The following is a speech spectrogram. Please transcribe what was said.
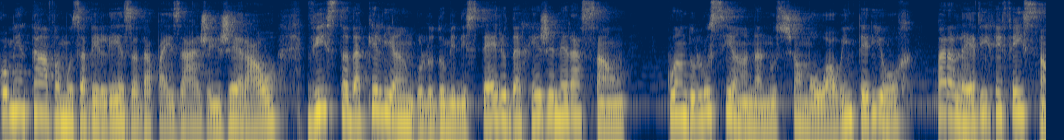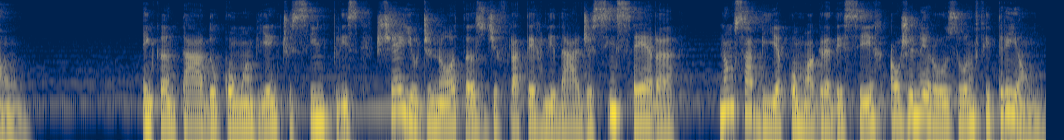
Comentávamos a beleza da paisagem geral vista daquele ângulo do Ministério da Regeneração, quando Luciana nos chamou ao interior para leve refeição. Encantado com um ambiente simples, cheio de notas de fraternidade sincera, não sabia como agradecer ao generoso anfitrião.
